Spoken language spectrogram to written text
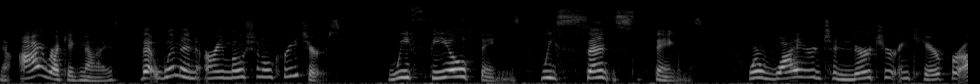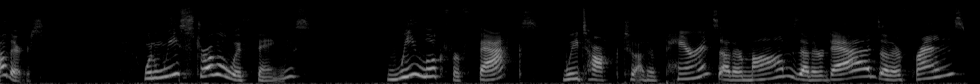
Now, I recognize that women are emotional creatures. We feel things, we sense things. We're wired to nurture and care for others. When we struggle with things, we look for facts. We talk to other parents, other moms, other dads, other friends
